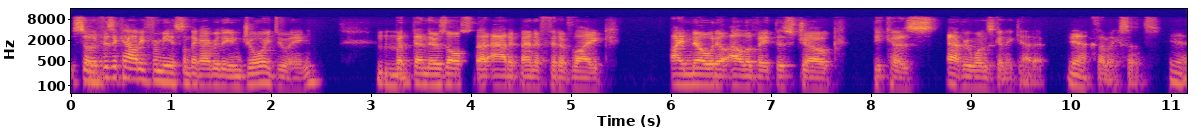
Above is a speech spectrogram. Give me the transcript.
so the physicality for me is something i really enjoy doing Mhm. but then there's also that added benefit of like I know it'll elevate this joke because everyone's gonna get it. Yeah. If that makes sense. Yeah.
